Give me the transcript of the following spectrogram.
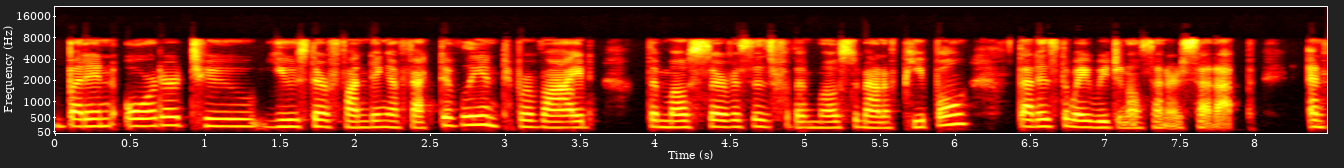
But in order to use their funding effectively and to provide the most services for the most amount of people, that is the way regional centers set up. And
